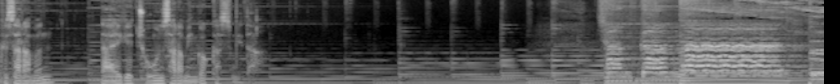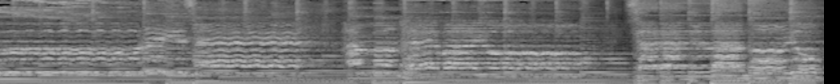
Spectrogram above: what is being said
그 사람은 나에게 좋은 사람인 것 같습니다. 잠깐만 우리 이제 한번 해봐요 사랑을 나눠요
